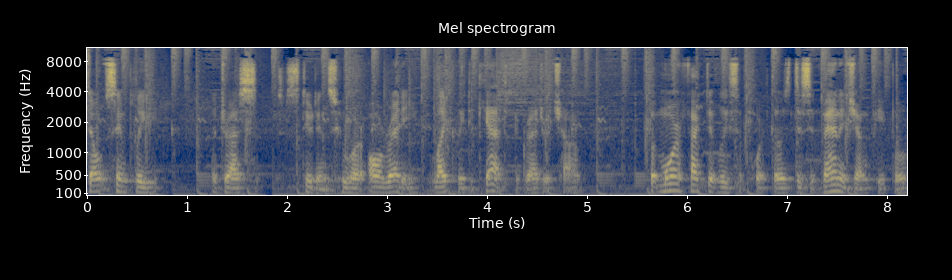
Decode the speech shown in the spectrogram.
don't simply address students who are already likely to get a graduate job, but more effectively support those disadvantaged young people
